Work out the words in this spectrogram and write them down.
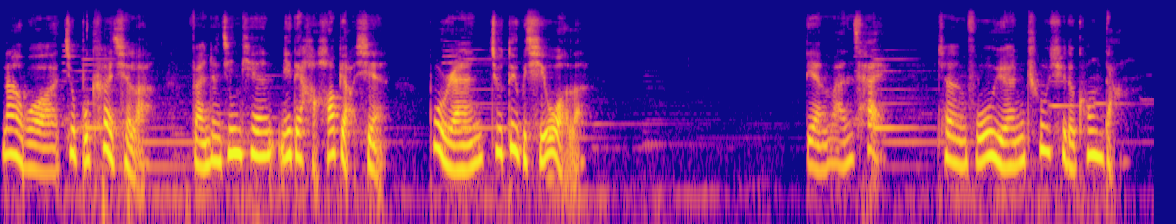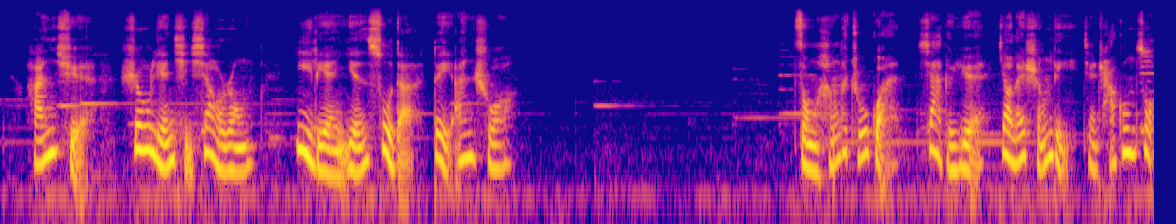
那我就不客气了，反正今天你得好好表现，不然就对不起我了。点完菜，趁服务员出去的空档，韩雪收敛起笑容，一脸严肃地对安说：“总行的主管下个月要来省里检查工作，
